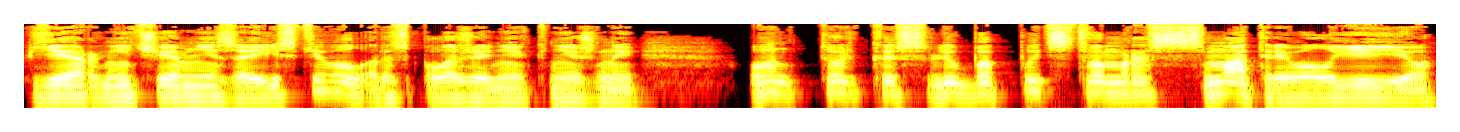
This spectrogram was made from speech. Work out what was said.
Пьер ничем не заискивал расположение княжны, он только с любопытством рассматривал ее.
